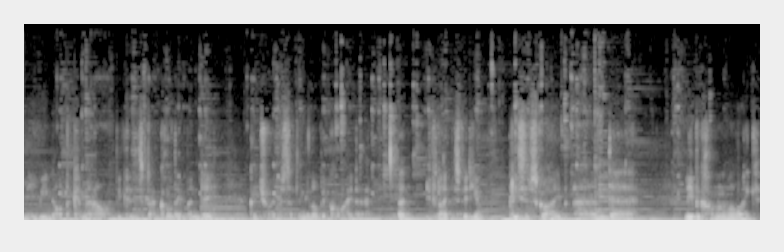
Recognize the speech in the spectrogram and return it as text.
Maybe not the canal because it's Bank Holiday Monday. Going to try for something a little bit quieter. But if you like this video, please subscribe and uh, leave a comment and a like.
